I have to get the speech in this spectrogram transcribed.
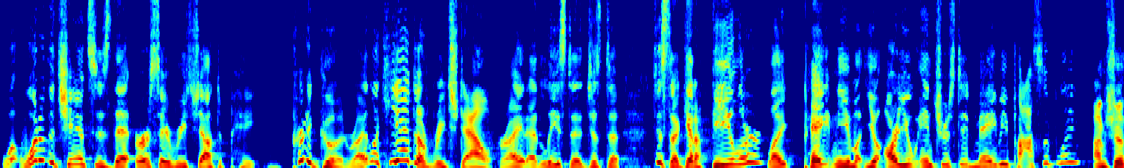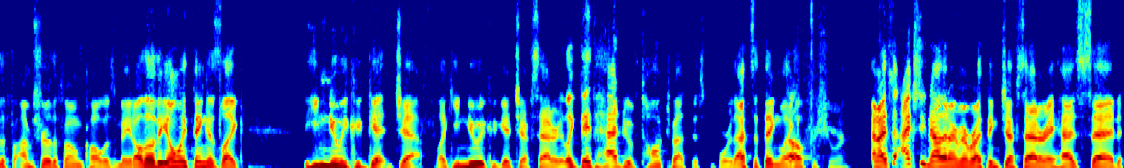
what what are the chances that Irsay reached out to Peyton? Pretty good, right? Like he had to have reached out, right? At least to, just to just to get a feeler. Like Peyton, you, you are you interested? Maybe, possibly. I'm sure the I'm sure the phone call was made. Although the only thing is like he knew he could get Jeff. Like he knew he could get Jeff Saturday. Like they've had to have talked about this before. That's the thing. Like oh, for sure. And I th- actually now that I remember, I think Jeff Saturday has said,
